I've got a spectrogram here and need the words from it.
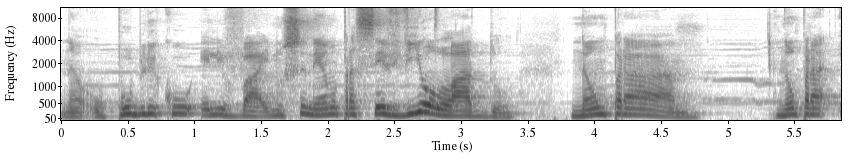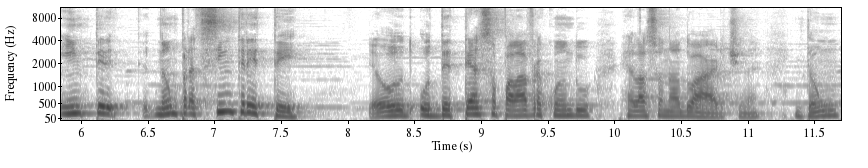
Né? O público ele vai no cinema para ser violado, não para não para não para se entreter. Eu, eu, detesto essa palavra quando relacionado à arte, né? Então,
